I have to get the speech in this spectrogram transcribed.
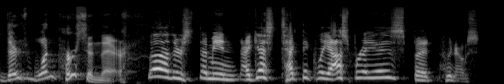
There's one person there. Well, there's, I mean, I guess technically Osprey is, but who knows?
